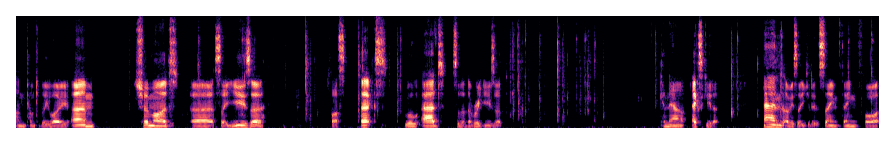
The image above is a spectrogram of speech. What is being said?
uncomfortably low. Um, chmod, uh, so user plus x will add so that the root user can now execute it. And obviously you could do the same thing for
